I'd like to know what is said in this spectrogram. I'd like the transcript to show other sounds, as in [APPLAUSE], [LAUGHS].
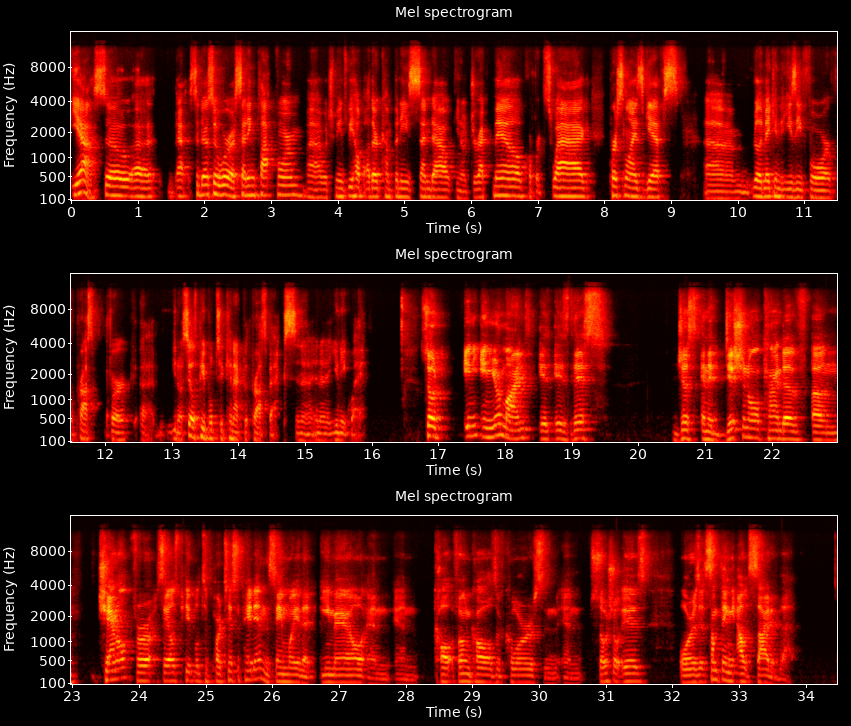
Yeah, so uh, at Sendoso, we're a sending platform, uh, which means we help other companies send out, you know, direct mail, corporate swag, personalized gifts, um, really making it easy for for pros- for uh, you know salespeople to connect with prospects in a in a unique way. So, in in your mind, is, is this just an additional kind of um, channel for salespeople to participate in, the same way that email and and call phone calls, of course, and and social is, or is it something outside of that?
